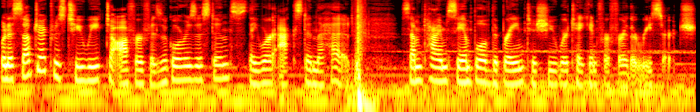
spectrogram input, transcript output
When a subject was too weak to offer physical resistance, they were axed in the head. Sometimes sample of the brain tissue were taken for further research.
